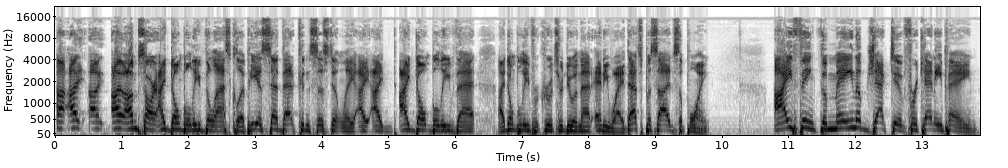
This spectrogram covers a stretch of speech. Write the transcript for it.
I, I, I, I'm sorry. I don't believe the last clip. He has said that consistently. I, I, I don't believe that. I don't believe recruits are doing that anyway. That's besides the point. I think the main objective for Kenny Payne,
